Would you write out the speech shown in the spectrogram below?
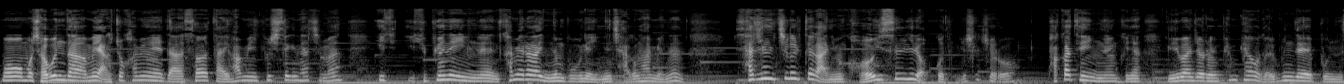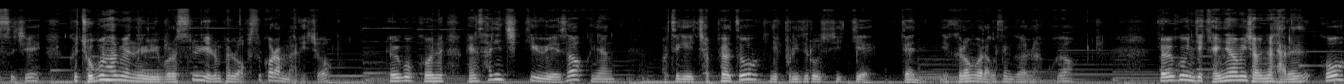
뭐, 뭐 접은 다음에 양쪽 화면에다서 다 화면이 표시되긴 하지만 이, 이 뒤편에 있는 카메라가 있는 부분에 있는 작은 화면은 사진을 찍을 때가 아니면 거의 쓸 일이 없거든요 실제로. 바깥에 있는 그냥 일반적으로 평평하고 넓은 데 부분을 쓰지 그 좁은 화면을 일부러 쓸 일은 별로 없을 거란 말이죠. 결국 그거는 그냥 사진 찍기 위해서 그냥 어떻게 접혀도 이제 불이 들어올 수 있게 된 그런 거라고 생각을 하고요 결국 이제 개념이 전혀 다르고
